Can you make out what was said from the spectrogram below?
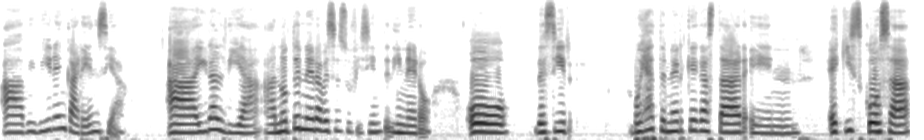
a vivir en carencia, a ir al día, a no tener a veces suficiente dinero o decir, voy a tener que gastar en X cosa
